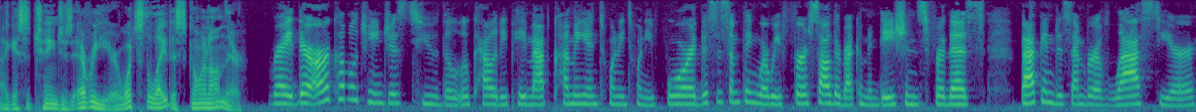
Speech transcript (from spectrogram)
I guess it changes every year. What's the latest going on there? Right. There are a couple changes to the locality pay map coming in 2024. This is something where we first saw the recommendations for this back in December of last year,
